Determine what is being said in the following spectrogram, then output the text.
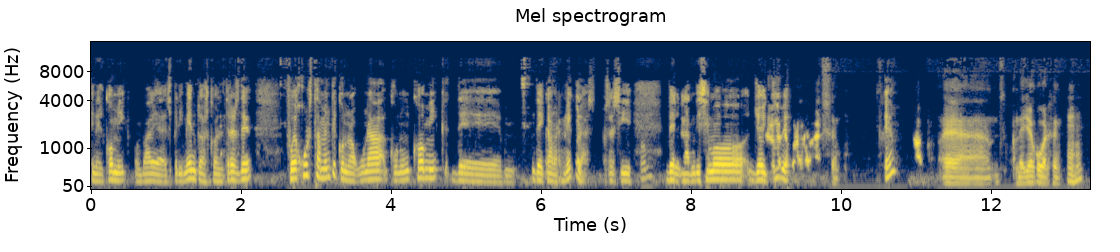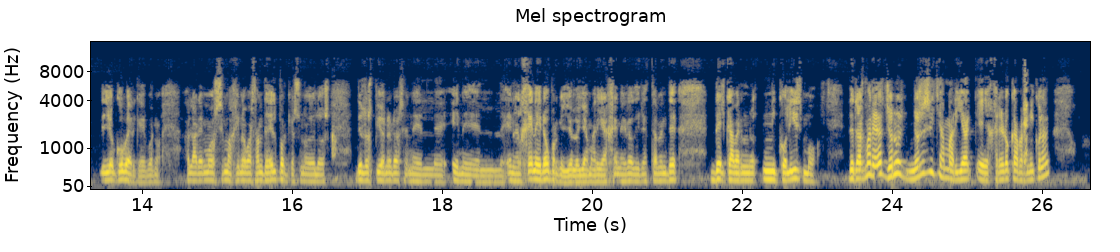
en el cómic, ¿vale? experimentos con el 3D, fue justamente con alguna, con un cómic de, de Cavernícolas. No sé si del grandísimo Joy Cuber. ¿Eh? Eh, de Joe Cuber, sí. Uh -huh. De Joe Cuber, que bueno, hablaremos, imagino, bastante de él porque es uno de los de los pioneros en el, en el, en el género, porque yo lo llamaría género directamente, del cavernicolismo. De todas maneras, yo no, no sé si llamaría eh, género cavernícola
